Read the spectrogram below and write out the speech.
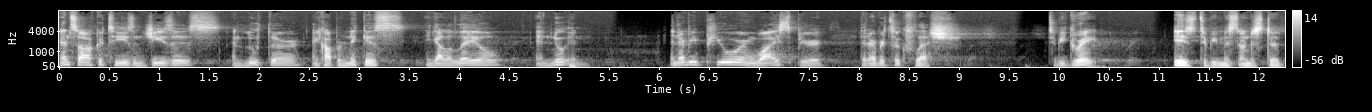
and Socrates, and Jesus, and Luther, and Copernicus, and Galileo, and Newton, and every pure and wise spirit that ever took flesh. To be great is to be misunderstood.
